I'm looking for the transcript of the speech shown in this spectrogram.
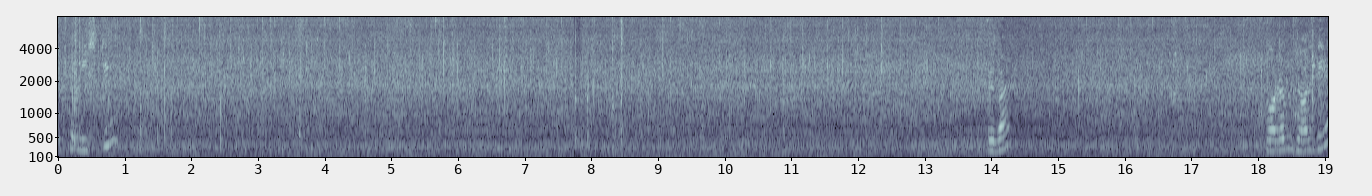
একটু মিষ্টি। এবার গরম জল দিয়ে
